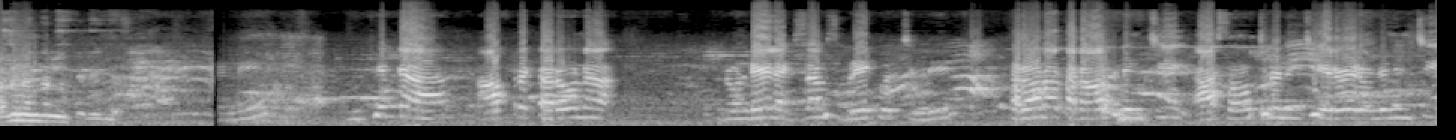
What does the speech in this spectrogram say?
అభినందనలు తెలియజేస్తాను ముఖ్యంగా ఆఫ్టర్ కరోనా రెండేళ్ళ ఎగ్జామ్స్ బ్రేక్ వచ్చింది. కరోనా తర్వాత నుంచి ఆ సంవత్సరం నుంచి ఇరవై రెండు నుంచి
